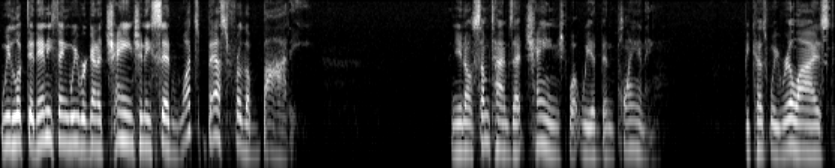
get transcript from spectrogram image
we looked at anything we were going to change, and he said, What's best for the body? And you know, sometimes that changed what we had been planning because we realized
